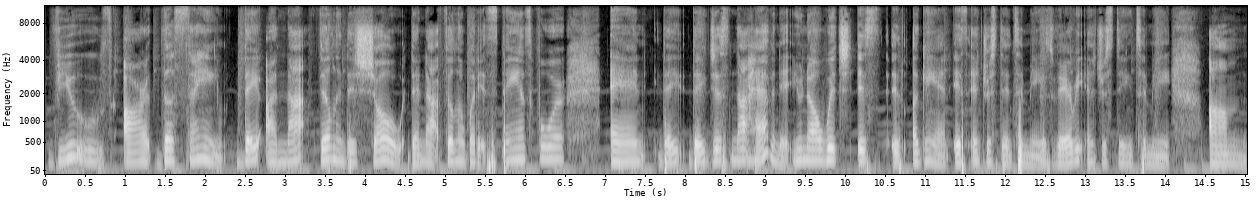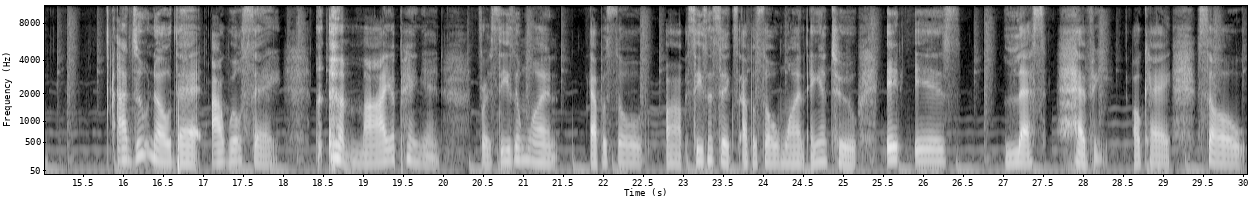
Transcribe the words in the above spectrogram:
views are the same. They are not feeling this show. They're not feeling what it stands for and they they just not having it, you know, which is, again, it's interesting to me. It's very interesting to me. Um I do know that I will say my opinion for season 1 episode um, season 6 episode 1 and 2 it is less heavy okay? So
